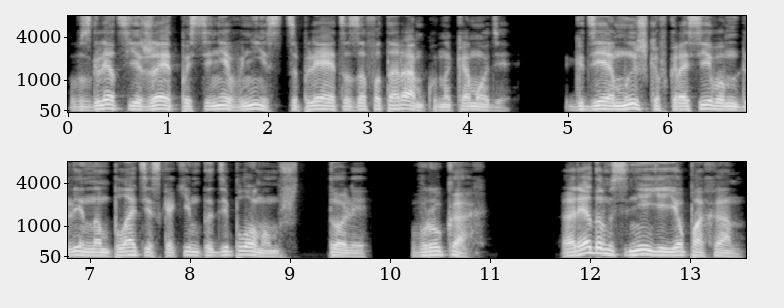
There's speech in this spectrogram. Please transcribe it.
Взгляд съезжает по стене вниз, цепляется за фоторамку на комоде, где мышка в красивом длинном платье с каким-то дипломом, что ли, в руках. А рядом с ней ее пахан,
